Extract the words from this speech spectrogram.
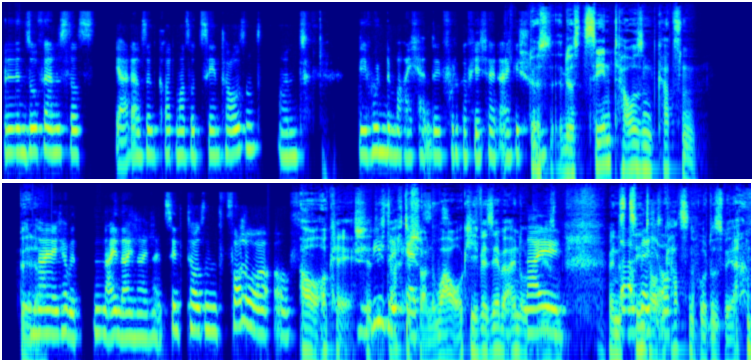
Und insofern ist das, ja, da sind gerade mal so 10.000 und die Hunde mache ich halt, die fotografiere ich halt eigentlich schon. Du hast, du hast 10.000 Katzen. Bilder. Nein, ich habe, nein, nein, nein, nein, 10.000 Follower auf. Oh, okay, shit, ich dachte schon, wow, okay, ich wäre sehr beeindruckt nein, gewesen, wenn es 10.000 Katzenfotos wären.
